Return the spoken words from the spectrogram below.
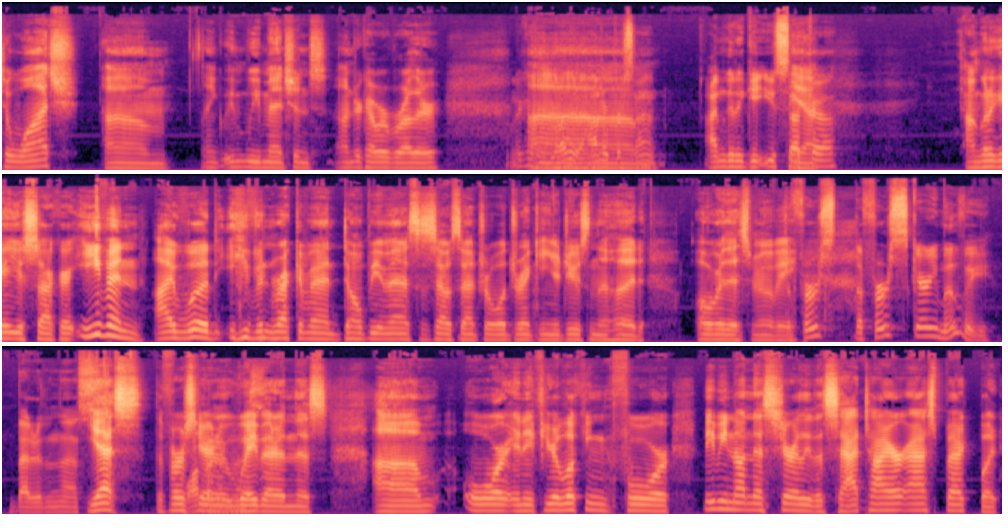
to watch, um, like we, we mentioned Undercover Brother. Percent. Um, I'm gonna get you, sucker. I'm gonna get you sucker. Even I would even recommend Don't Be a Menace to South Central while drinking your juice in the hood over this movie. The first, the first scary movie, better than this. Yes, the first Lot scary movie way better than this. Um, or and if you're looking for maybe not necessarily the satire aspect, but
